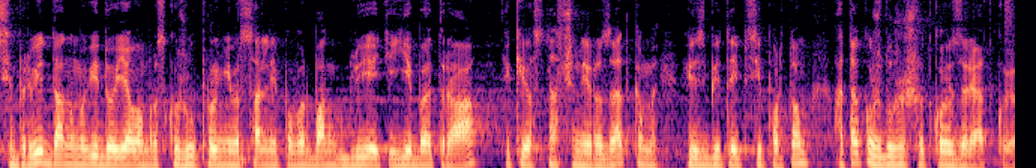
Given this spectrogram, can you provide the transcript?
Всім привіт! В даному відео я вам розкажу про універсальний павербанк Blue Yeti EB3A, який оснащений розетками, USB Type-C портом, а також дуже швидкою зарядкою.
